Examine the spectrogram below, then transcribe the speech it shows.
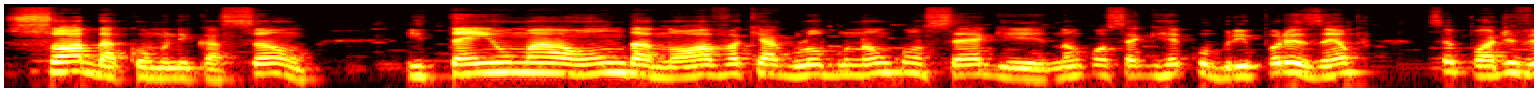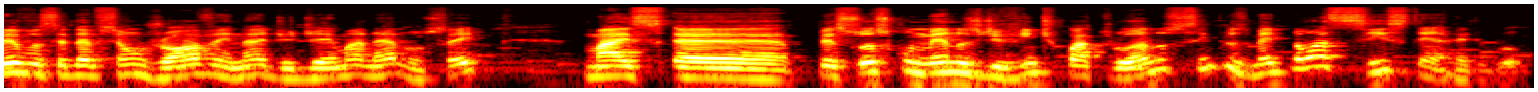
só da comunicação e tem uma onda nova que a Globo não consegue não consegue recobrir. Por exemplo, você pode ver, você deve ser um jovem, né, DJ Mané, não sei, mas é, pessoas com menos de 24 anos simplesmente não assistem a Rede Globo.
